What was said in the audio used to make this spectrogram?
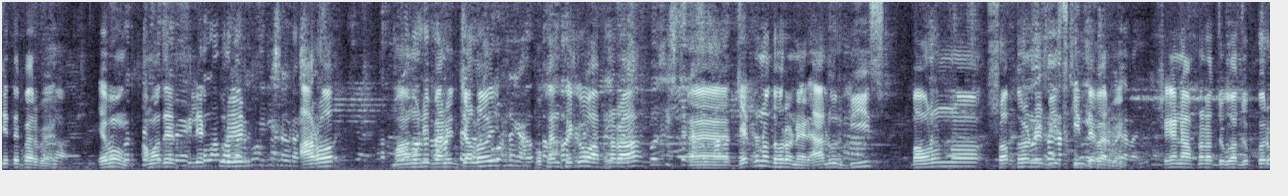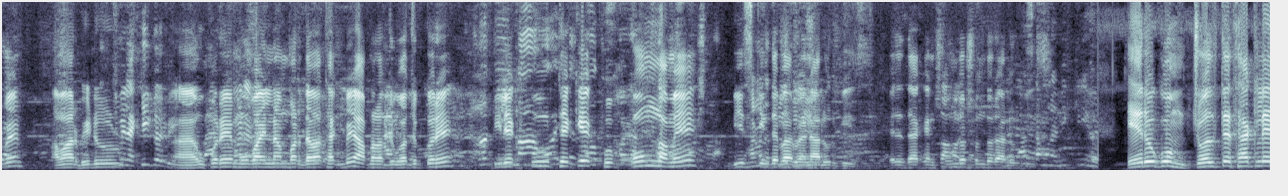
যেতে পারবেন। এবং আমাদের তিলেকপুরের আরও মামনি বাণিজ্যালয়, ওখান থেকেও আপনারা যে কোনো ধরনের আলুর বীজ বা অন্যান্য সব ধরনের বীজ কিনতে পারবেন। সেখানে আপনারা যোগাযোগ করবেন। আমার ভিডিওর উপরে মোবাইল নাম্বার দেওয়া থাকবে আপনারা যোগাযোগ করে তিলেকপুর থেকে খুব কম দামে বীজ কিনতে পারবেন আলুর বীজ। এই যে দেখেন সুন্দর সুন্দর আলুর বীজ। এরকম চলতে থাকলে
